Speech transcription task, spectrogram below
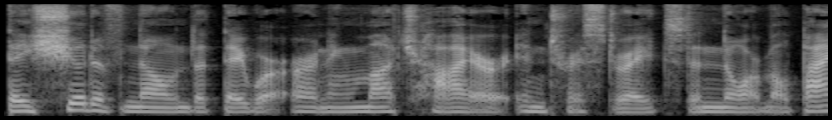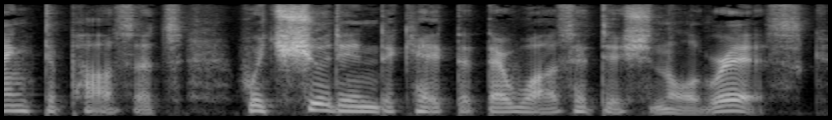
they should have known that they were earning much higher interest rates than normal bank deposits, which should indicate that there was additional risk.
